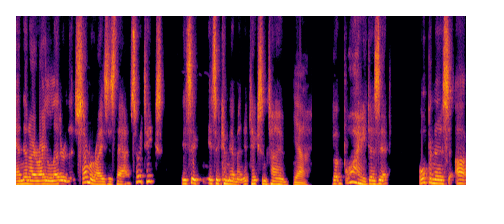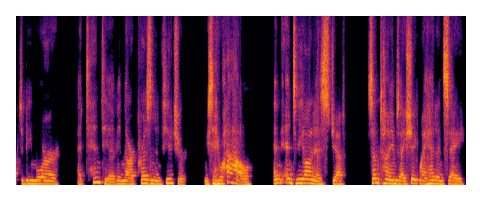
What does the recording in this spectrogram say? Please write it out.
And then I write a letter that summarizes that. So it takes, it's a, it's a commitment. It takes some time. yeah But boy, does it open us up to be more attentive in our present and future. We say, wow. And, and to be honest, Jeff, sometimes I shake my head and say,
